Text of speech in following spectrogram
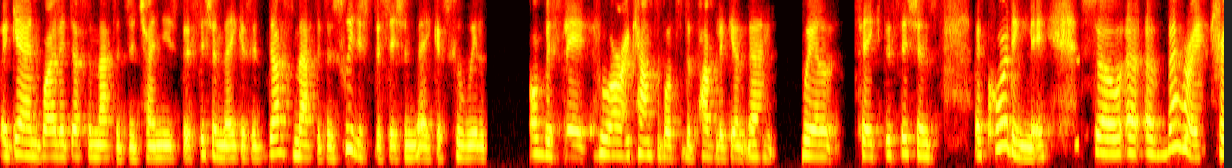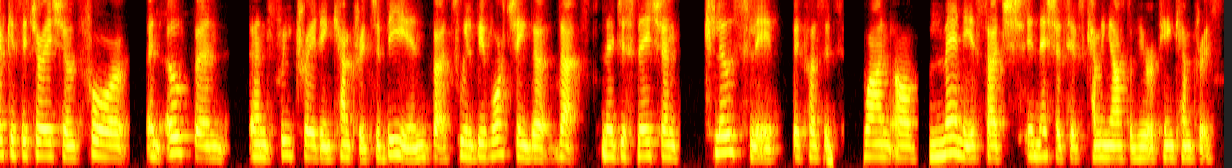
again, while it doesn't matter to Chinese decision makers, it does matter to Swedish decision makers who will obviously who are accountable to the public and, and will take decisions accordingly. So a, a very tricky situation for an open and free trading country to be in, but we'll be watching the, that legislation closely because it's one of many such initiatives coming out of European countries.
